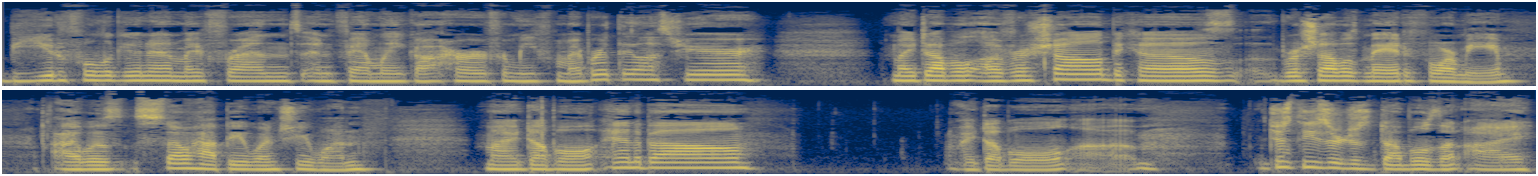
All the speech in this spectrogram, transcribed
beautiful Lagoona and my friends and family got her for me for my birthday last year. My double of Rochelle because Rochelle was made for me. I was so happy when she won. My double Annabelle. My double, um, just these are just doubles that I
